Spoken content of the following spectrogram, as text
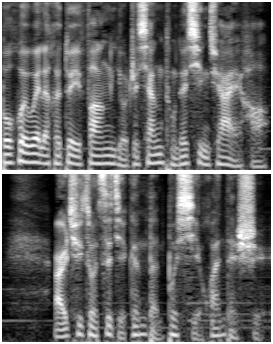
不会为了和对方有着相同的兴趣爱好，而去做自己根本不喜欢的事。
